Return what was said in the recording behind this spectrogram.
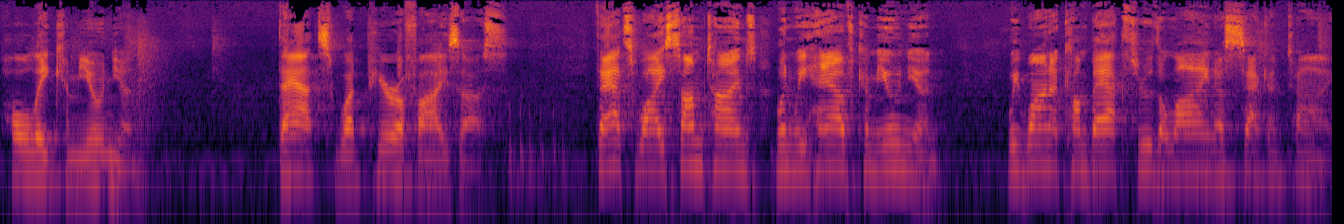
Holy Communion. That's what purifies us. That's why sometimes when we have communion, we want to come back through the line a second time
